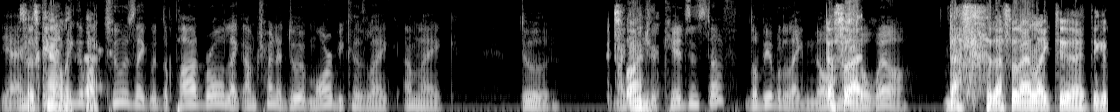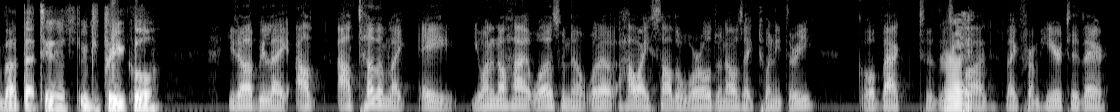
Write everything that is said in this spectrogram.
Yeah, and So it's kinda think like about that. too is like with the pod, bro. Like I'm trying to do it more because like I'm like, dude, It's my fun. future kids and stuff, they'll be able to like know That's me what I- so well. That's that's what I like too. I think about that too. It'd be pretty cool. You know, I'll be like, I'll I'll tell them like, hey, you want to know how it was when I, what I- how I saw the world when I was like 23? Go back to this Right. pod, like from here to there.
